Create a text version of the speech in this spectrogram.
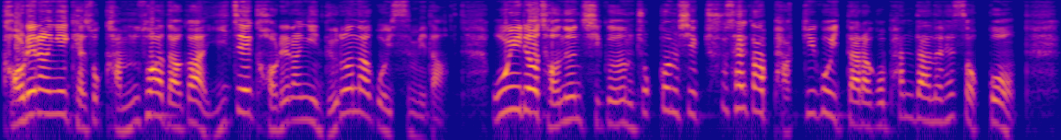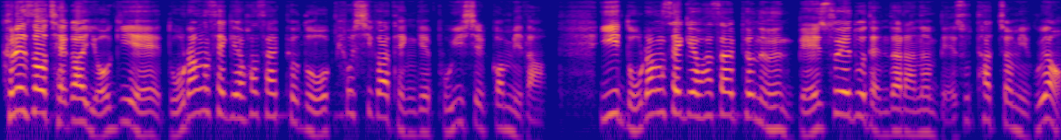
거래량이 계속 감소하다가 이제 거래량이 늘어나고 있습니다. 오히려 저는 지금 조금씩 추세가 바뀌고 있다라고 판단을 했었고 그래서 제가 여기에 노란색의 화살표도 표시가 된 게 보이실 겁니다. 이 노란색의 화살표는 매수해도 된다라는 매수 타점이고요.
